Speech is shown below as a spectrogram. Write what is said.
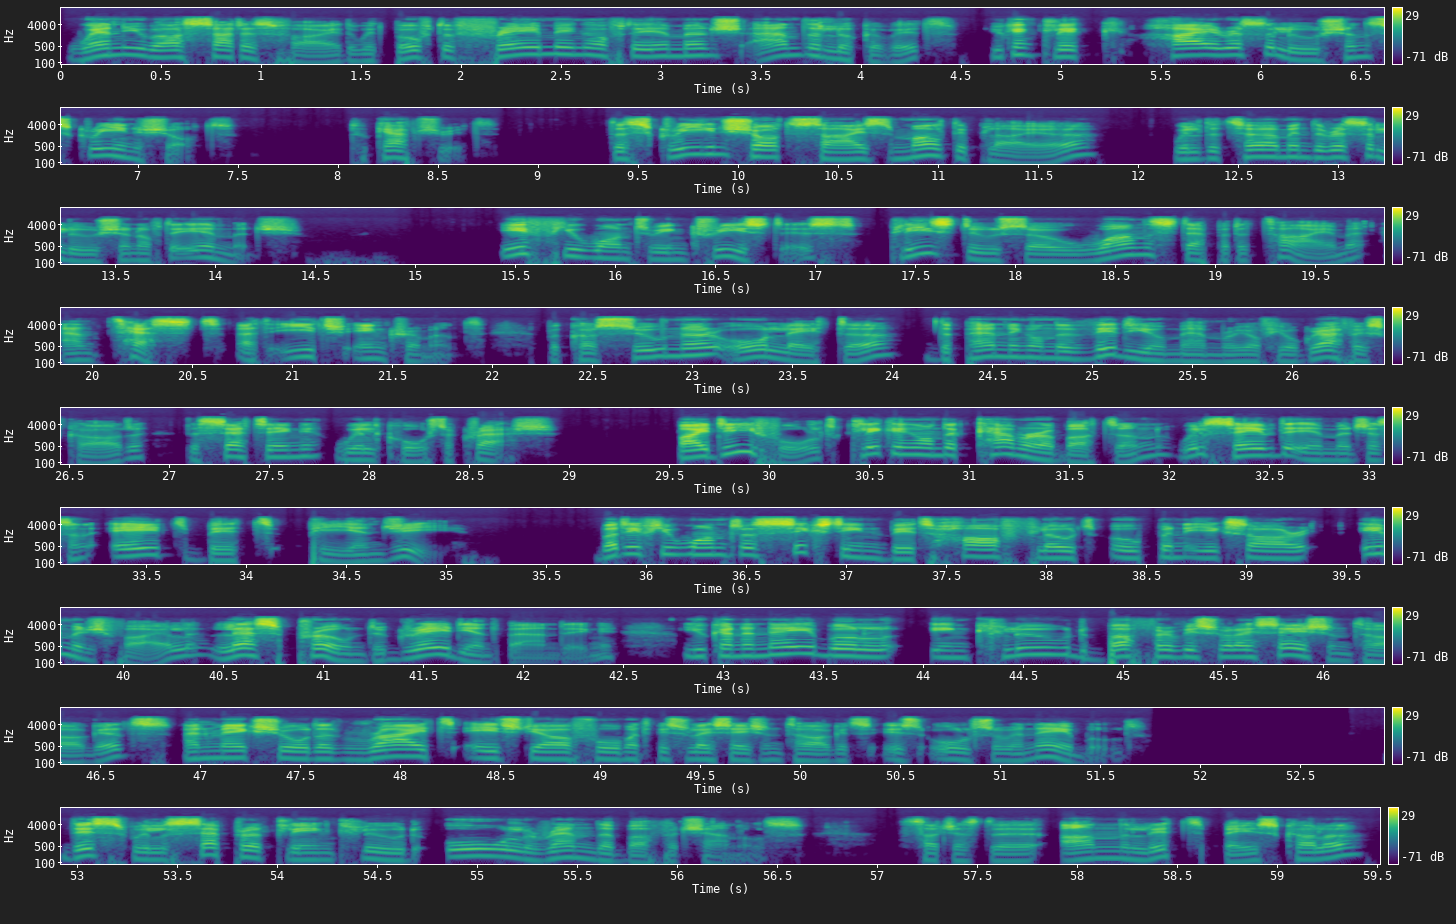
When you are satisfied with both the framing of the image and the look of it, you can click High Resolution Screenshot to capture it. The screenshot size multiplier will determine the resolution of the image. If you want to increase this, please do so one step at a time and test at each increment, because sooner or later, depending on the video memory of your graphics card, the setting will cause a crash. By default, clicking on the camera button will save the image as an 8-bit PNG. But if you want a 16-bit half-float OpenEXR image file less prone to gradient banding, you can enable include buffer visualization targets and make sure that write HDR format visualization targets is also enabled. This will separately include all render buffer channels, such as the unlit base color,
